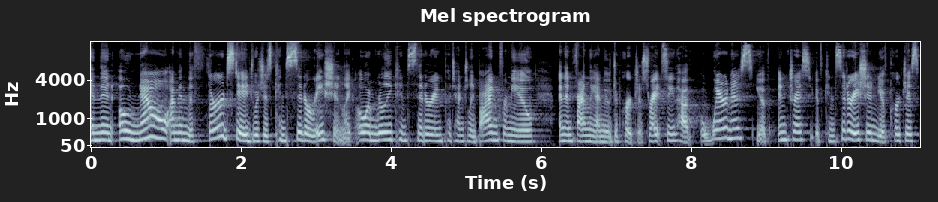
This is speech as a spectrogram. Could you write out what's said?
And then, oh, now I'm in the third stage, which is consideration. Like, oh, I'm really considering potentially buying from you. And then finally, I move to purchase, right? So you have awareness, you have interest, you have consideration, you have purchase.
